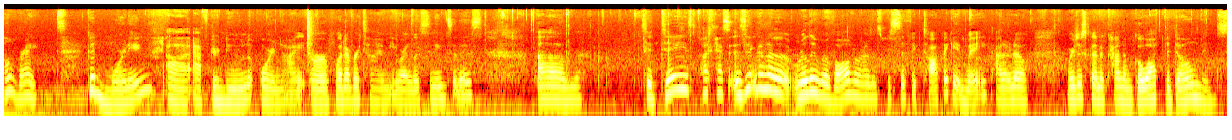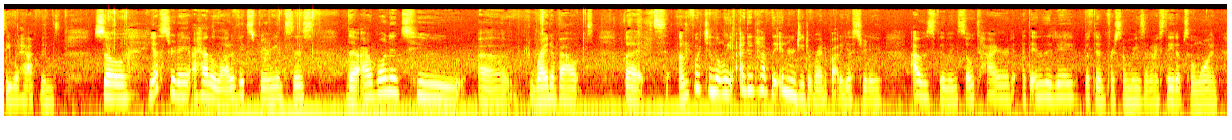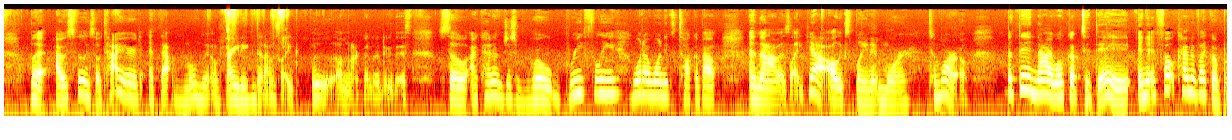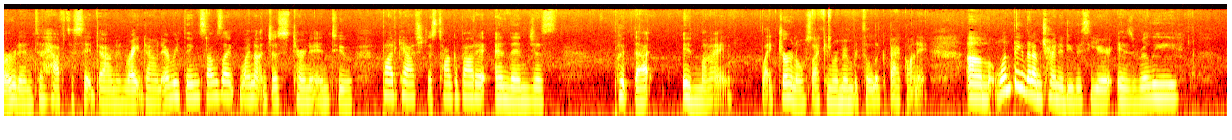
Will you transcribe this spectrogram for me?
All right. Good morning, uh, afternoon, or night, or whatever time you are listening to this. Um, today's podcast isn't going to really revolve around a specific topic. It may. I don't know. We're just going to kind of go off the dome and see what happens. So, yesterday I had a lot of experiences that I wanted to uh, write about, but unfortunately, I didn't have the energy to write about it yesterday. I was feeling so tired at the end of the day, but then for some reason I stayed up till one. But I was feeling so tired at that moment of writing that I was like, I'm not gonna do this. So I kind of just wrote briefly what I wanted to talk about, and then I was like, yeah, I'll explain it more tomorrow. But then now I woke up today and it felt kind of like a burden to have to sit down and write down everything. So I was like, why not just turn it into podcast, just talk about it, and then just put that in my like journal so I can remember to look back on it. Um, one thing that I'm trying to do this year is really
